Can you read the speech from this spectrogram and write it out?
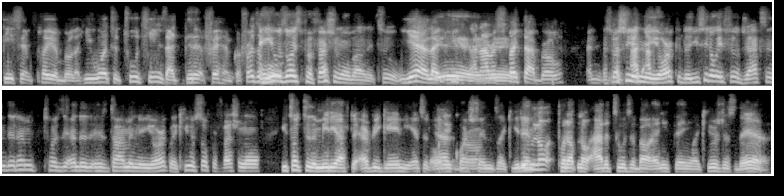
decent player, bro. Like he went to two teams that didn't fit him. Cause first of And all, he was always professional about it too. yeah, like he, and I yeah. respect that, bro. And Especially I- in New I- York. Do you see the way Phil Jackson did him towards the end of his time in New York? Like he was so professional. He talked to the media after every game. He answered all Yes, their questions. Like he didn't though, put up no attitudes about anything. Like he was just there.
